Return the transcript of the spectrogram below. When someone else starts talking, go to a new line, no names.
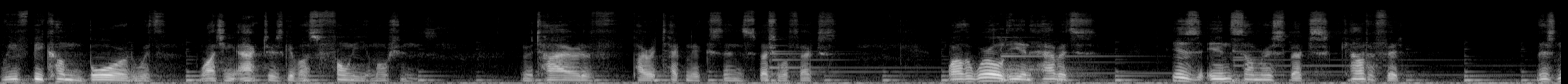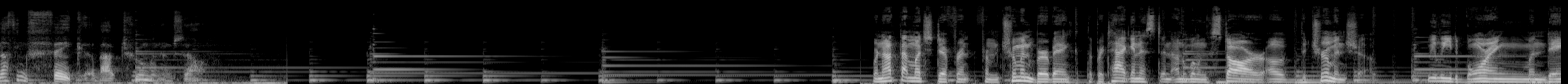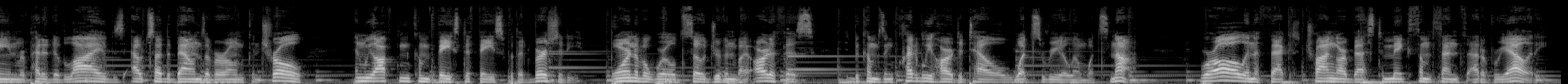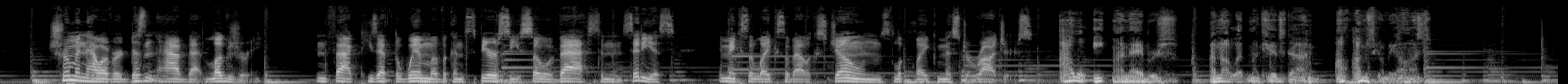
We've become bored with watching actors give us phony emotions. We're tired of pyrotechnics and special effects. While the world he inhabits is, in some respects, counterfeit, there's nothing fake about Truman himself.
We're not that much different from Truman Burbank, the protagonist and unwilling star of The Truman Show. We lead boring, mundane, repetitive lives outside the bounds of our own control, and we often come face to face with adversity. Born of a world so driven by artifice, it becomes incredibly hard to tell what's real and what's not. We're all, in effect, trying our best to make some sense out of reality. Truman, however, doesn't have that luxury. In fact, he's at the whim of a conspiracy so vast and insidious it makes the likes of Alex Jones look like Mr. Rogers.
I will eat my neighbors. I'm not letting my kids die. I'm just going to be honest.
